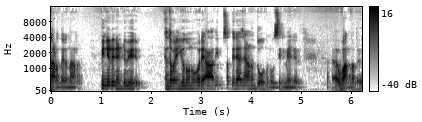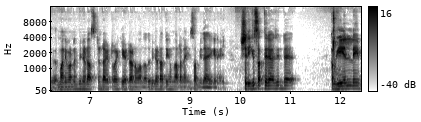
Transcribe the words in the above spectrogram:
നടന്നിരുന്നതാണ്. പിന്നീട് രണ്ടുപേരും എന്താ പറയുക എനിക്ക് തോന്നുന്നു ഒരു ആദ്യം സത്യരാജാണെന്ന് തോന്നുന്നു സിനിമയിൽ വന്നത്. മണിവണ്ണൻ പിന്നീട് അസിസ്റ്റന്റ് ഡയറക്ടറൊക്കെ ആയിട്ടാണ് വന്നത്. പിന്നീട് അദ്ദേഹം നടനായി സംവിധായകനായി. ശരിക്കും സത്യരാജിന്റെ റിയൽ നെയിം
